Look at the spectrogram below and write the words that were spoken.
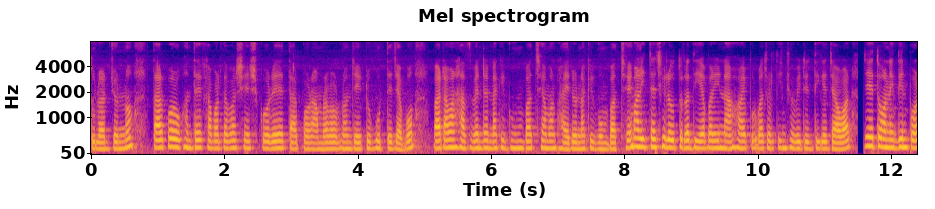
তোলার জন্য। তারপর ওখান থেকে খাবার দাবার শেষ করে তারপর আমরা ভাবলাম যে একটু ঘুরতে যাব। বাট আমার হাজব্যান্ডের নাকি ঘুম পাচ্ছে, আমার ভাইয়েরও নাকি ঘুম পাচ্ছে। আমার ইচ্ছা ছিল উত্তরা দিয়া বাড়ি না হয় পূর্বাচল তিন ছবিটির দিকে যাওয়ার। যেহেতু অনেকদিন পর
